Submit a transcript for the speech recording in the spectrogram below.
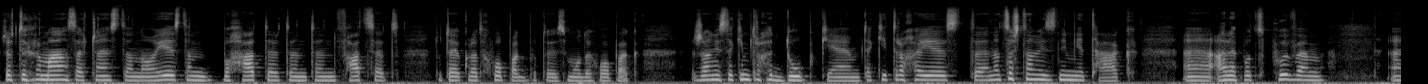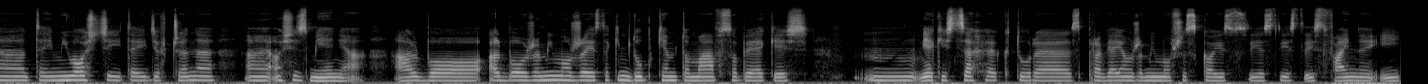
że w tych romansach często no, jest ten bohater, ten, ten facet, tutaj akurat chłopak, bo to jest młody chłopak, że on jest takim trochę dupkiem, taki trochę jest, no coś tam jest z nim nie tak, e, ale pod wpływem e, tej miłości i tej dziewczyny e, on się zmienia, albo, albo że mimo, że jest takim dupkiem, to ma w sobie jakieś jakieś cechy, które sprawiają, że mimo wszystko jest, jest, jest, jest fajny i,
